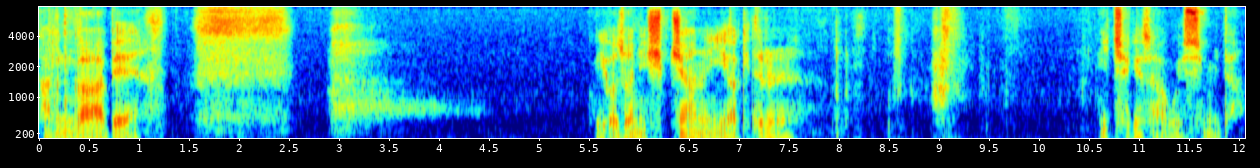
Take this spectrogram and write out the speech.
아벨 그 여전히 쉽지 않은 이야기들을 이 책에서 하고 있습니다.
